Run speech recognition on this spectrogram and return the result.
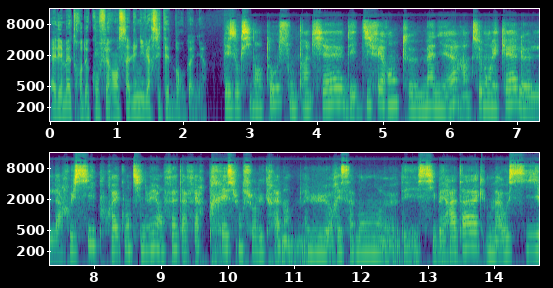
Elle est maître de conférence à l'Université de Bourgogne. Les Occidentaux sont inquiets des différentes manières selon lesquelles la Russie pourrait continuer en fait à faire pression sur l'Ukraine. On a eu récemment euh, des cyberattaques, on a aussi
